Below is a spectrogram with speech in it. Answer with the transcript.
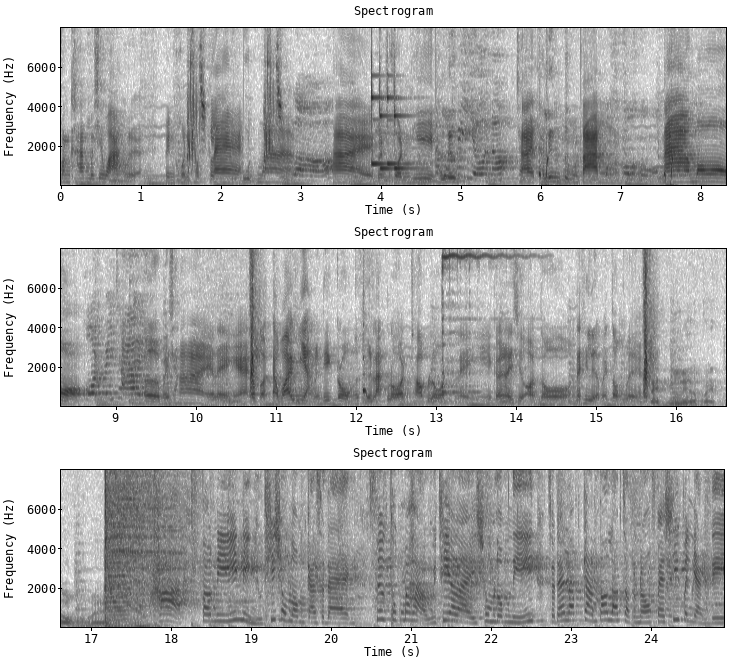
ค่อนข้างไม่ใช่วางเลยอะเป็นคนชอบแกล้งพูดมากหรอใช่เป็นคนที่ทะลึ่งไม่เยอะเนาะใช่ทะลึ่งตึงตังโอ้โหหน้าหม้อ คนไม่ใช่เออไม่ใช่อะไรอย่างเงี้ยแต่ก็แต่ว่ามีอย่างหนึ่งที่ตรงก็คือรักรถชอบรถอะไรอย่างงี้ก็เลยชื่อออโต้แต่ที่เหลือไม่ตรงเลยค่ะตอนนี้ หนิงอยู่ที่ชมรมการแสดง ซึ่งทุกมหาวิทยาลัยชมรมนี้จะได้รับการต้อนรับจากน้องเฟชชี่เป็นอย่างดี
